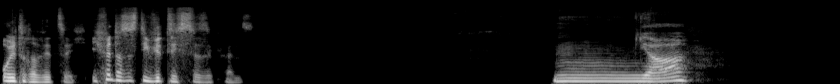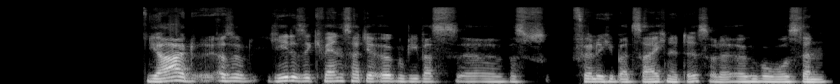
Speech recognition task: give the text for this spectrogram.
ultra witzig. Ich finde, das ist die witzigste Sequenz. Mm, ja. Ja, also jede Sequenz hat ja irgendwie was, äh, was völlig überzeichnet ist oder irgendwo, wo es dann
